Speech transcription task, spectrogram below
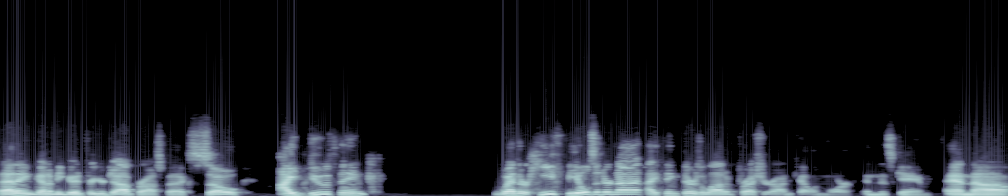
that ain't gonna be good for your job prospects. So I do think whether he feels it or not, I think there's a lot of pressure on Kellen Moore in this game. And uh,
